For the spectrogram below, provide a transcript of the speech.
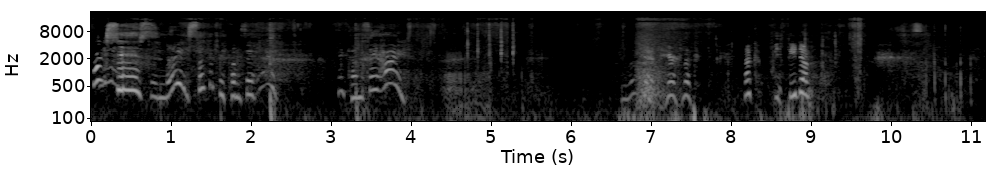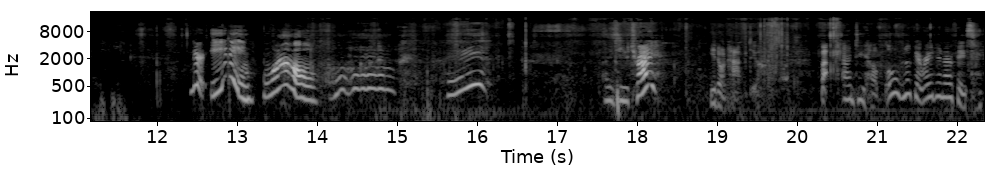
Horses. They're nice. Look at they come say hi. They come say hi. Look at here. Look, look. You feed them. They're eating. Wow. Hey. As you try, you don't have to. But Auntie help. Oh, look at right in our face.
